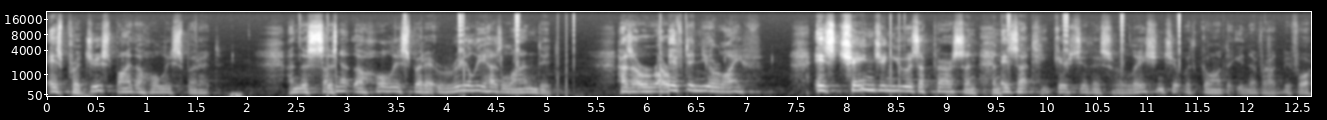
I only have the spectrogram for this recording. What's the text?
is produced by the Holy Spirit. And the sign that the Holy Spirit really has landed, has arrived in your life, is changing you as a person, is that He gives you this relationship with God that you never had before,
